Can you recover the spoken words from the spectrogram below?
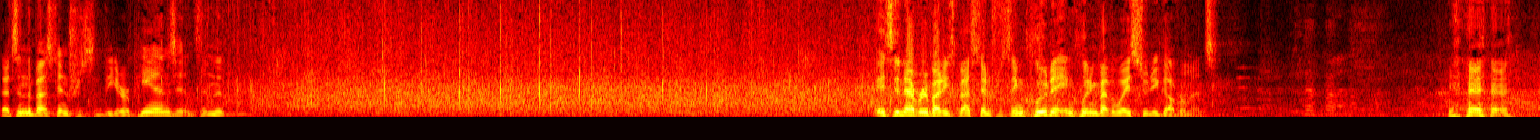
That's in the best interest of the Europeans. It's in the. It's in everybody's best interest, including, including by the way, Sunni governments.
